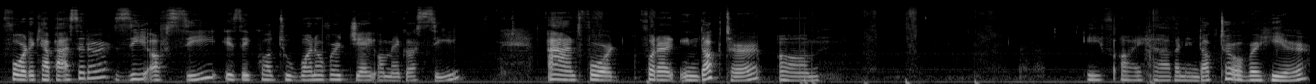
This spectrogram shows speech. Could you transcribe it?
For the capacitor, Z of C is equal to 1 over J omega C. And for, for an inductor, um, if I have an inductor over here,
